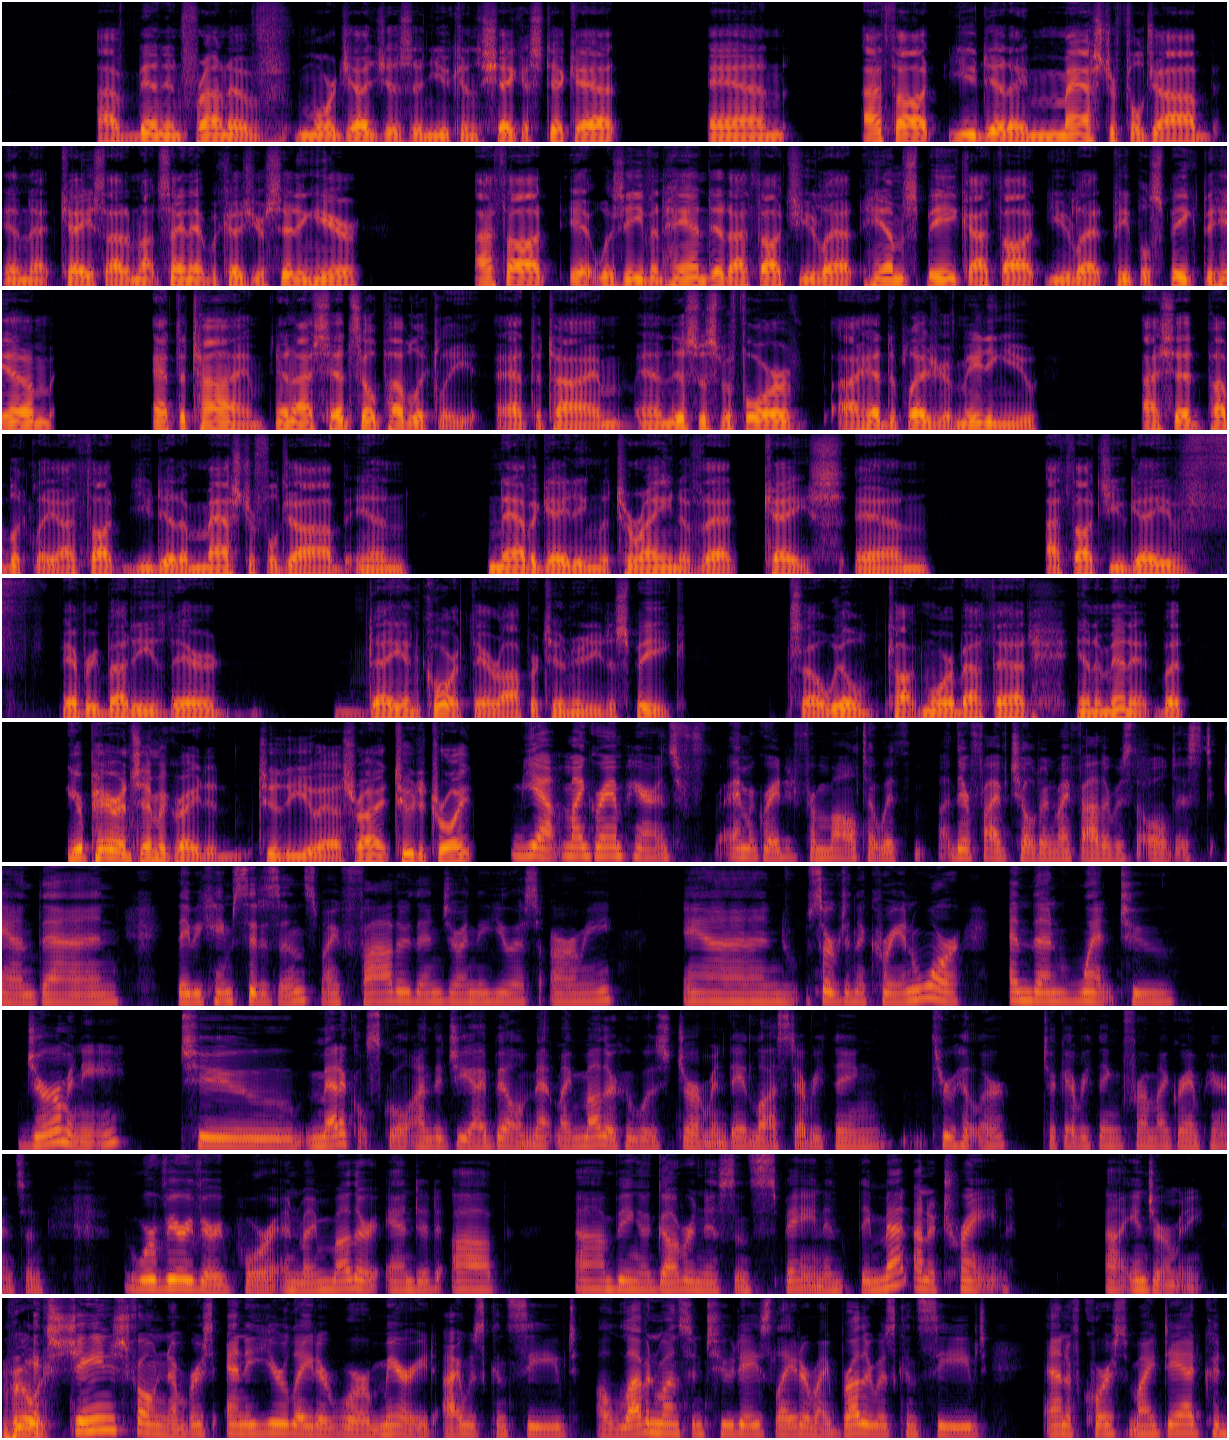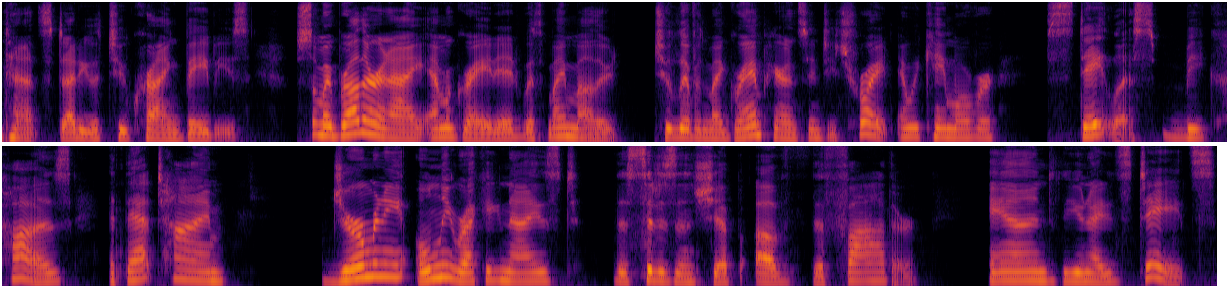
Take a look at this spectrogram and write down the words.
I've been in front of more judges than you can shake a stick at. And I thought you did a masterful job in that case. I'm not saying that because you're sitting here. I thought it was even handed. I thought you let him speak. I thought you let people speak to him at the time. And I said so publicly at the time. And this was before I had the pleasure of meeting you. I said publicly, I thought you did a masterful job in navigating the terrain of that case. And I thought you gave everybody their day in court, their opportunity to speak. So we'll talk more about that in a minute. But your parents immigrated to the U.S., right? To Detroit? Yeah, my grandparents immigrated from Malta with uh, their five children. My father was the oldest. And then they became citizens. My father then joined the U.S. Army and served in the Korean War and then went to Germany to medical school on the GI Bill. Met my mother, who was German. They had lost everything through Hitler, took everything from my grandparents, and were very, very poor. And my mother ended up um, being a governess in Spain, and they met on a train uh, in Germany. Really? Exchanged phone numbers, and a year later were married. I was conceived. 11 months and two days later, my brother was conceived. And of course, my dad could not study with two crying babies. So my brother and I emigrated with my mother to live with my grandparents in Detroit, and we came over stateless because at that time, Germany only recognized the citizenship of the father, and the United States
